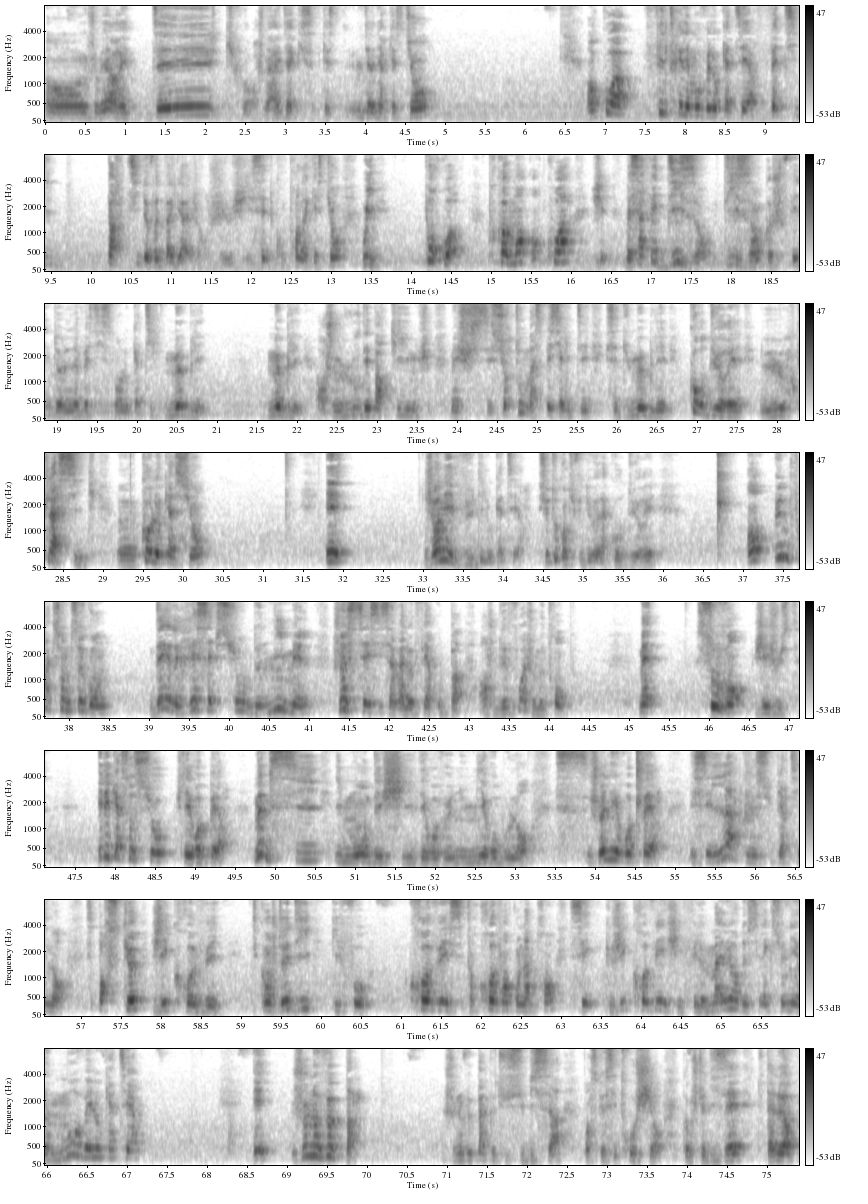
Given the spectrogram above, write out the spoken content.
je vais arrêter. je vais arrêter avec cette une dernière question. En quoi filtrer les mauvais locataires fait-il partie de votre bagage? J'essaie de comprendre la question. Oui. Pourquoi? Comment, en quoi ben, Ça fait 10 ans, 10 ans que je fais de l'investissement locatif meublé. Meublé. Alors je loue des parkings, mais c'est surtout ma spécialité. C'est du meublé, courte durée, classique, euh, colocation. Et j'en ai vu des locataires, surtout quand tu fais de la courte durée, en une fraction de seconde, dès la réception d'un email, je sais si ça va le faire ou pas. Alors des fois, je me trompe. Mais souvent, j'ai juste. Et les cas sociaux, je les repère. Même si ils montent des chiffres, des revenus mirobolants, je les repère. Et c'est là que je suis pertinent. C'est parce que j'ai crevé. Quand je te dis qu'il faut crever, c'est en crevant qu'on apprend, c'est que j'ai crevé. J'ai fait le malheur de sélectionner un mauvais locataire. Et je ne veux pas je ne veux pas que tu subisses ça parce que c'est trop chiant. Comme je te disais tout à l'heure,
